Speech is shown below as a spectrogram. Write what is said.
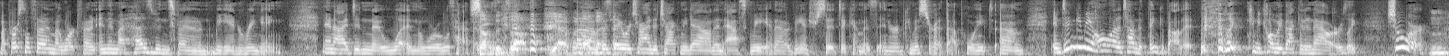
my personal phone, my work phone, and then my husband's phone began ringing. And I didn't know what in the world was happening. Something's up. Yeah, when all Um, but they were trying to track me down and ask me if I would be interested to come as interim commissioner at that point. Um, and didn't give me a whole lot of time to think about it. like, can you call me back in an hour? I was like, sure. Mm.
